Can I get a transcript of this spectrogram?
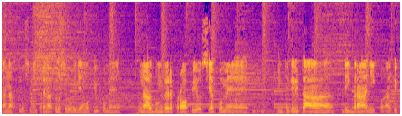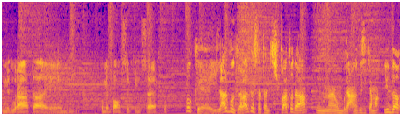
a Natlos, mentre Natlos lo vediamo più come un album vero e proprio, sia come integrità dei brani, anche come durata e come concept in sé. Ecco. Ok, l'album tra l'altro è stato anticipato da un, un brano che si chiama Uber,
